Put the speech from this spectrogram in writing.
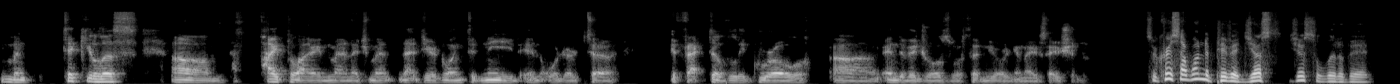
meticulous um, pipeline management that you're going to need in order to effectively grow uh, individuals within the organization. So, Chris, I wanted to pivot just just a little bit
